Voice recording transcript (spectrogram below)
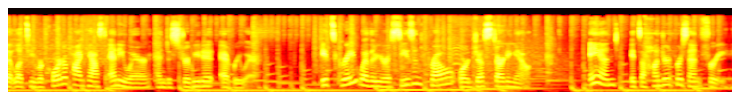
that lets you record a podcast anywhere and distribute it everywhere. It's great whether you're a seasoned pro or just starting out. And it's 100% free.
